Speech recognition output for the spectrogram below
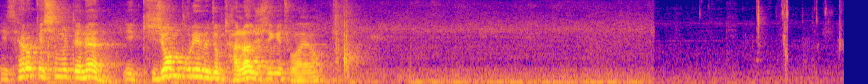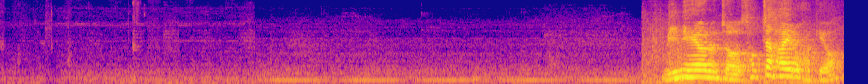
이 새롭게 심을 때는 이 기존 뿌리는 좀 잘라주시는 게 좋아요. 미니 헤어는 저 석자 하이로 갈게요.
